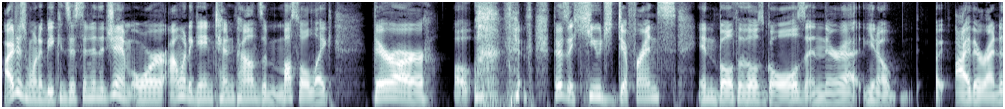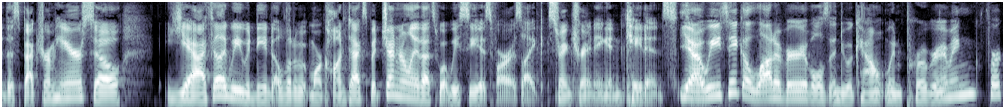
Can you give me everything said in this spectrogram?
I just want to be consistent in the gym or I want to gain 10 pounds of muscle. Like there are, oh, there's a huge difference in both of those goals and they're at, you know, either end of the spectrum here. So yeah, I feel like we would need a little bit more context, but generally that's what we see as far as like strength training and cadence. Yeah, So- we take a lot of variables into account when programming for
